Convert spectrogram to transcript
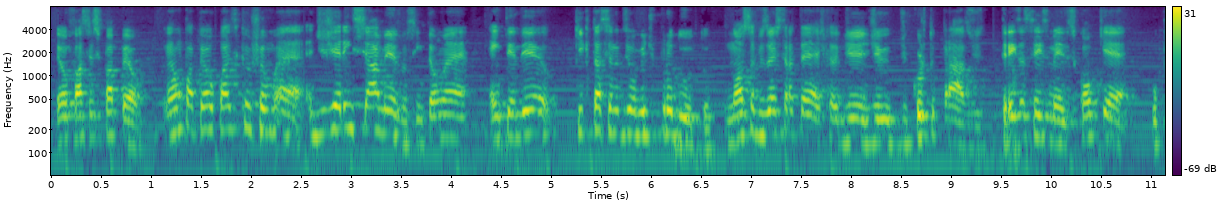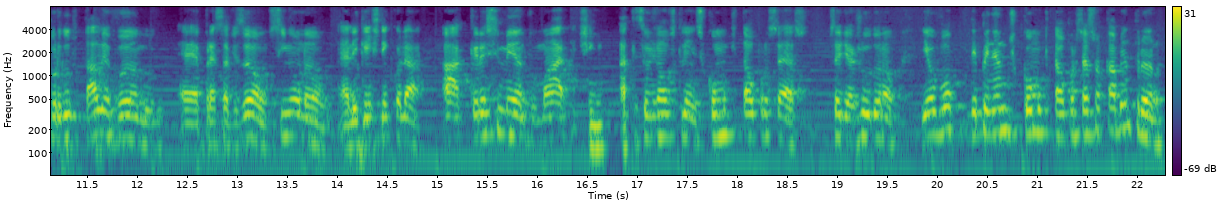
Então eu faço esse papel papel. É um papel quase que eu chamo é, de gerenciar mesmo, assim. Então é, é entender o que está sendo desenvolvido de produto. Nossa visão estratégica de, de, de, curto prazo, de três a seis meses, qual que é? O produto está levando é, para essa visão? Sim ou não? É ali que a gente tem que olhar. Ah, crescimento, marketing, aquisição de novos clientes, como que está o processo? Precisa de ajuda ou não? E eu vou, dependendo de como que está o processo, eu acabo entrando.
